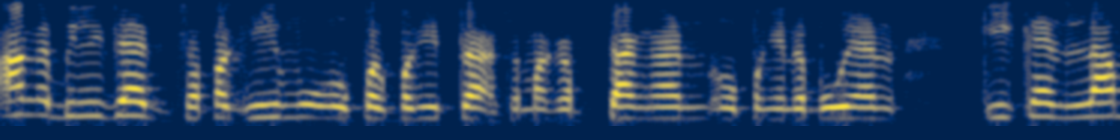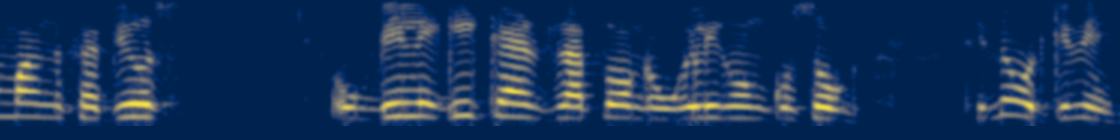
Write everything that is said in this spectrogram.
ang abilidad sa paghimo o pagpangita sa mga kaptangan o panginabuyan gikan lamang sa Dios ug dili gikan sa ato ang kawalingong kusog. Tinuod kini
